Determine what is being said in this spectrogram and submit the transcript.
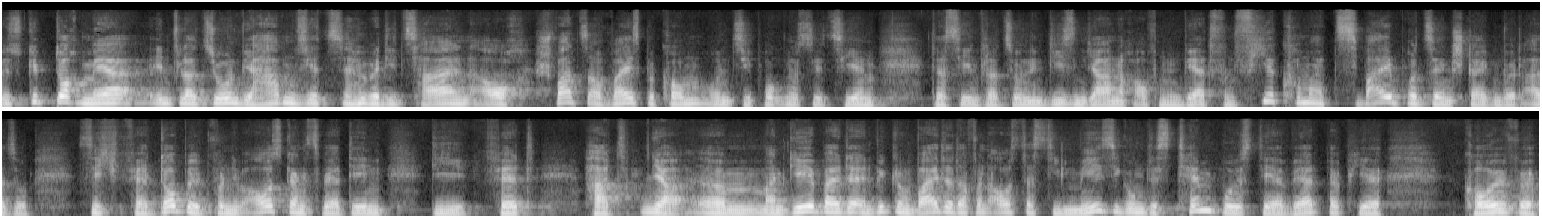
es gibt doch mehr Inflation. Wir haben es jetzt über die Zahlen auch schwarz auf weiß bekommen und sie prognostizieren, dass die Inflation in diesem Jahr noch auf einen Wert von 4,2 Prozent steigen wird, also sich verdoppelt von dem Ausgangswert, den die Fed hat. Ja, ähm, man gehe bei der Entwicklung weiter davon aus, dass die Mäßigung des Tempos der Wertpapierkäufe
